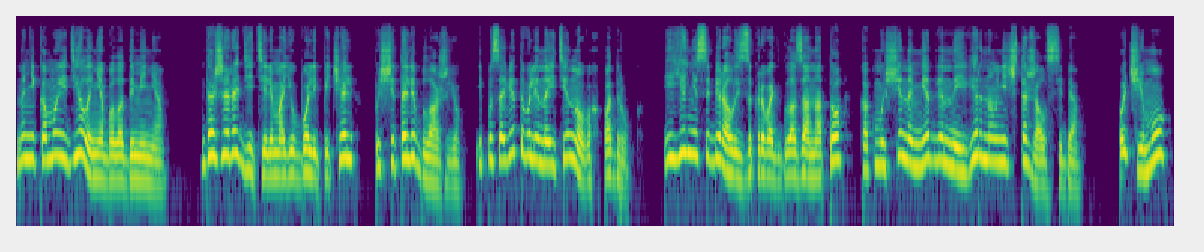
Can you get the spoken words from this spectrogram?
но никому и дела не было до меня. Даже родители мою боль и печаль посчитали блажью и посоветовали найти новых подруг. И я не собиралась закрывать глаза на то, как мужчина медленно и верно уничтожал себя. Почему,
